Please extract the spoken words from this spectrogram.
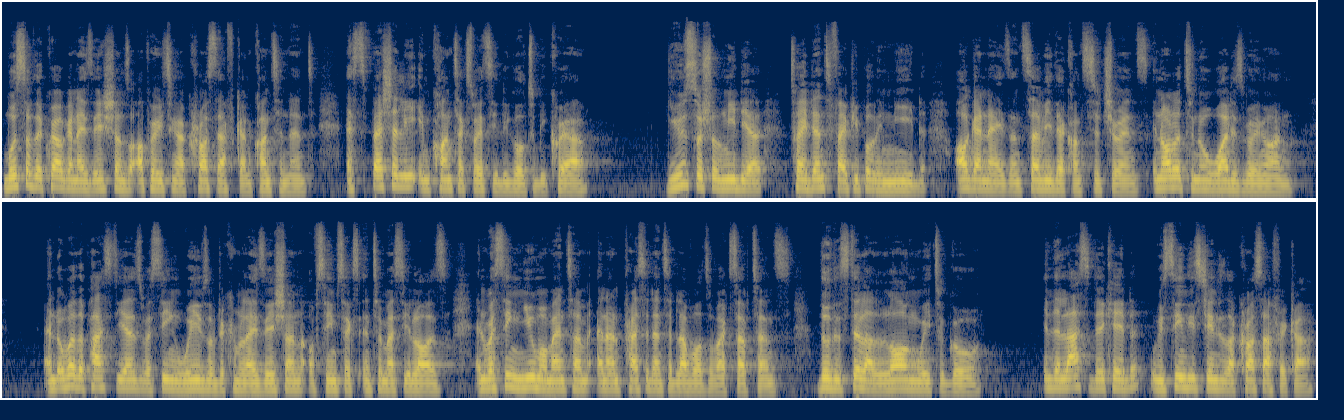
most of the queer organizations operating across the African continent, especially in contexts where it's illegal to be queer, use social media to identify people in need, organize and survey their constituents in order to know what is going on. And over the past years, we're seeing waves of decriminalization of same sex intimacy laws, and we're seeing new momentum and unprecedented levels of acceptance, though there's still a long way to go. In the last decade, we've seen these changes across Africa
